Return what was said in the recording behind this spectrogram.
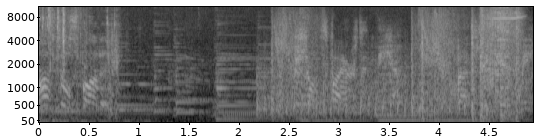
Hostile spotted. Shots fired at me. That's the enemy.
